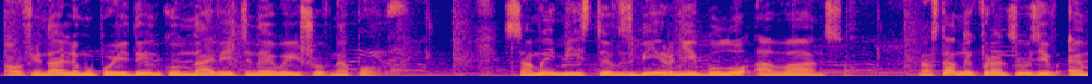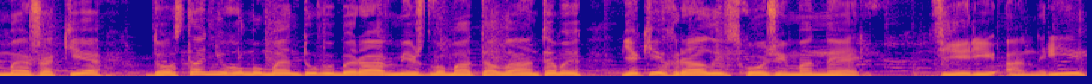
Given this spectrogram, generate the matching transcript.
а у фінальному поєдинку навіть не вийшов на поле. Саме місце в збірній було авансом. Наставник французів Еме Жаке до останнього моменту вибирав між двома талантами, які грали в схожій манері Т'єрі Анрі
